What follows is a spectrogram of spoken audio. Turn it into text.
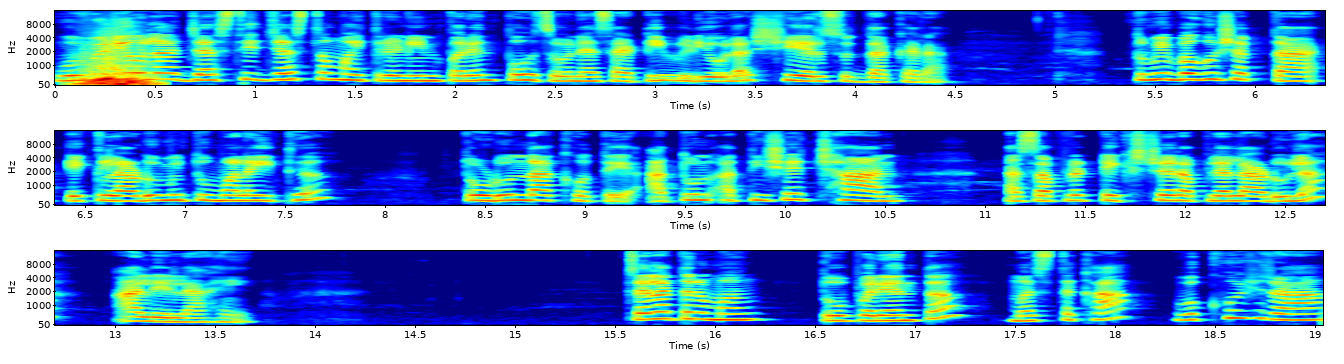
व व्हिडिओला जास्तीत जास्त मैत्रिणींपर्यंत पोहोचवण्यासाठी व्हिडिओला शेअरसुद्धा करा. तुम्ही बघू शकता एक लाडू मी तुम्हाला इथं तोडून दाखवते. आतून अतिशय छान असं आपलं टेक्स्चर आपल्या लाडूला आलेला आहे. चला तर मग तोपर्यंत मस्त खा व खुश राहा.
